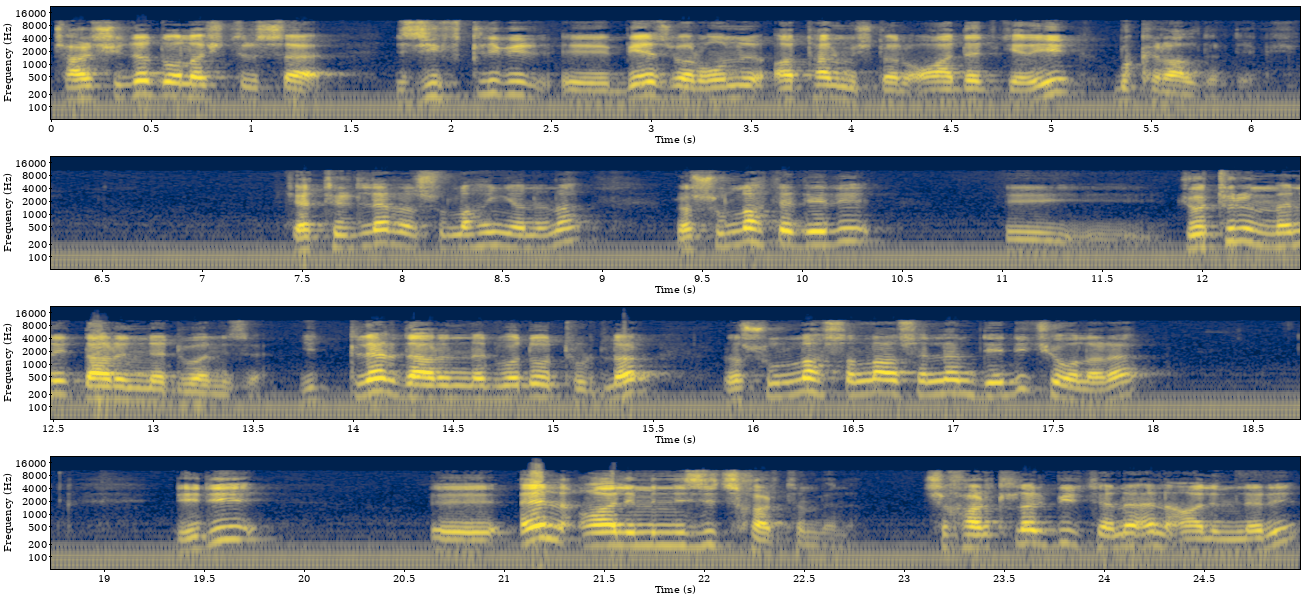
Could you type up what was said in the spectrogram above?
çarşıda dolaştırsa, ziftli bir e, bez var onu atarmışlar o adet gereği bu kraldır demiş. Getirdiler Resulullah'ın yanına. Resulullah da dedi e, götürün beni Darın Nedvenize. Gittiler Darın Nedve'de oturdular. Resulullah sallallahu aleyhi ve sellem dedi ki onlara dedi e, en aliminizi çıkartın bana. Çıkarttılar bir tane en alimleri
